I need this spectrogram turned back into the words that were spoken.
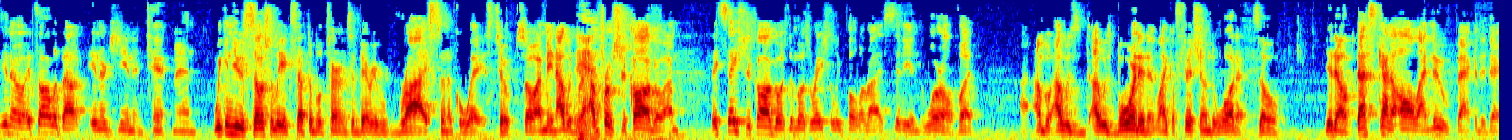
you know, it's all about energy and intent, man. We can use socially acceptable terms in very wry, cynical ways too. So, I mean, I would, Yeah. I'm from Chicago. I'm, they say Chicago is the most racially polarized city in the world, but I, I was, I was born in it like a fish underwater. So, you know, that's kind of all I knew back in the day.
